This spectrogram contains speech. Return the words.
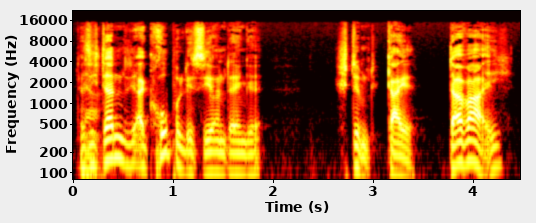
dass Ja. ich dann die Akropolis sehe und denke, stimmt, geil, da war ich.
